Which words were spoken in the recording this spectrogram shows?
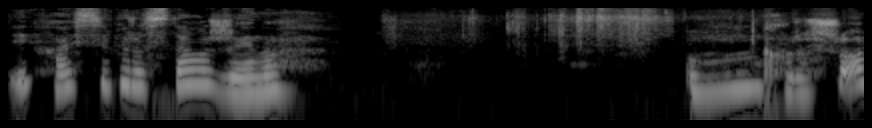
І хай собі росте ожина. Хорошо.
